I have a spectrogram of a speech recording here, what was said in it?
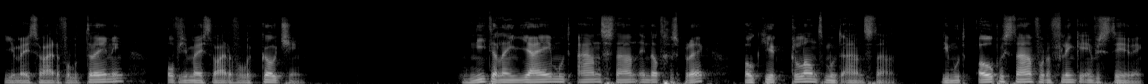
je meest waardevolle training of je meest waardevolle coaching. Niet alleen jij moet aanstaan in dat gesprek, ook je klant moet aanstaan. Die moet openstaan voor een flinke investering.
